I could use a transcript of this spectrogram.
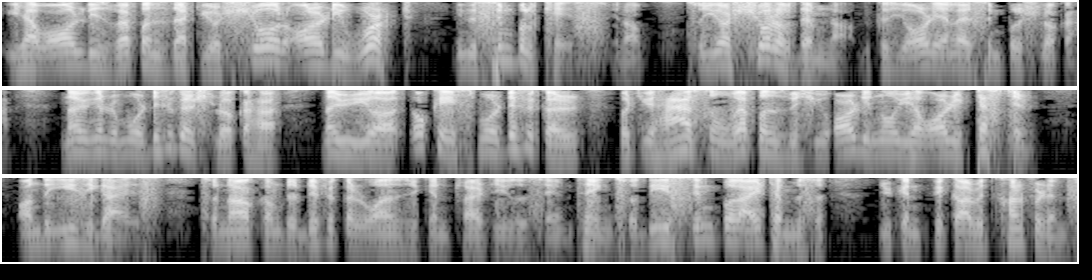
you have all these weapons that you're sure already worked in the simple case, you know. So you're sure of them now because you already analyzed simple shloka. Now you're going to more difficult shloka. Now you are okay, it's more difficult, but you have some weapons which you already know you have already tested on the easy guys. So now come to difficult ones, you can try to use the same thing. So these simple items you can pick out with confidence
